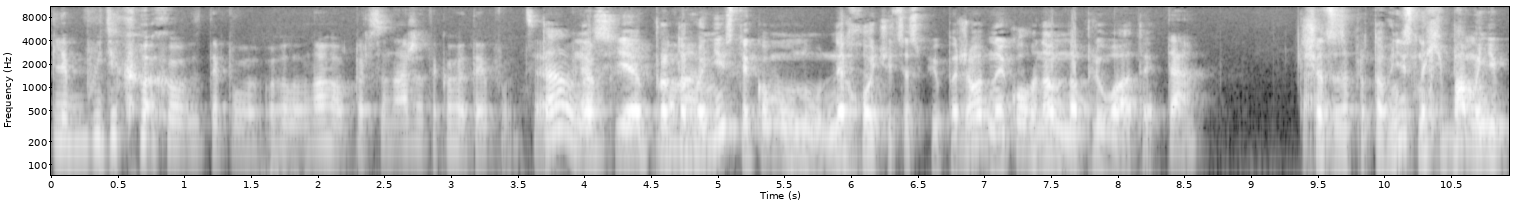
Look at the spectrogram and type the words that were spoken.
для будь-якого типу головного персонажа такого типу. Це Так, у нас є протагоніст, якому ну, не хочеться співпереживати, на якого нам наплювати. Так. Так. Що це за протагоніст? На хіба мені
